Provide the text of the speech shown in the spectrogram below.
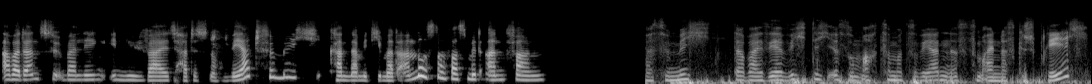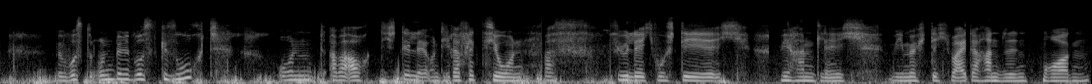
aber dann zu überlegen, inwieweit hat es noch Wert für mich? Kann damit jemand anderes noch was mit anfangen? Was für mich dabei sehr wichtig ist, um achtsamer zu werden, ist zum einen das Gespräch, bewusst und unbewusst gesucht, und aber auch die Stille und die Reflexion. Was fühle ich, wo stehe ich, wie handle ich, wie möchte ich weiter handeln morgen.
